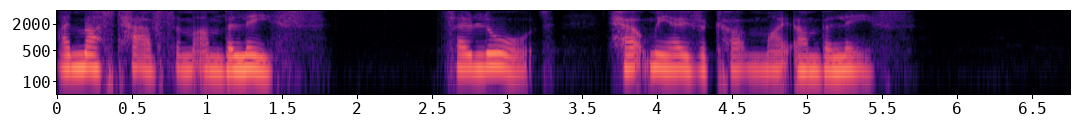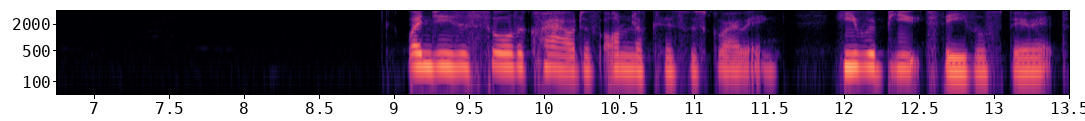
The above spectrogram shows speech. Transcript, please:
I must have some unbelief. So, Lord, help me overcome my unbelief. When Jesus saw the crowd of onlookers was growing, he rebuked the evil spirit.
